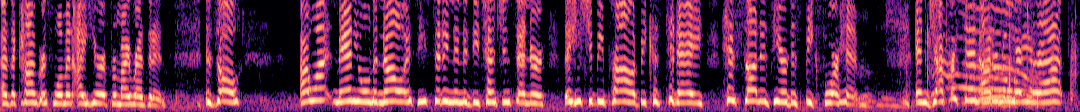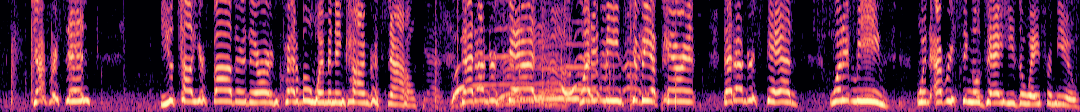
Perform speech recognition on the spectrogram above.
as a congresswoman. I hear it from my residents. And so I want Manuel to know as he's sitting in the detention center that he should be proud because today his son is here to speak for him. And Jefferson, I don't know where you're at. Jefferson, you tell your father there are incredible women in Congress now that understand what it means a parent, that understands what it means when every single day he's away from you.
